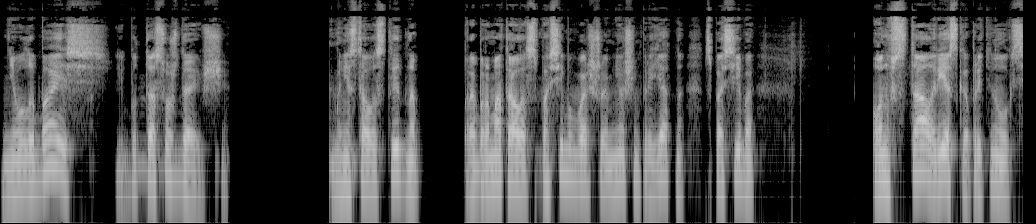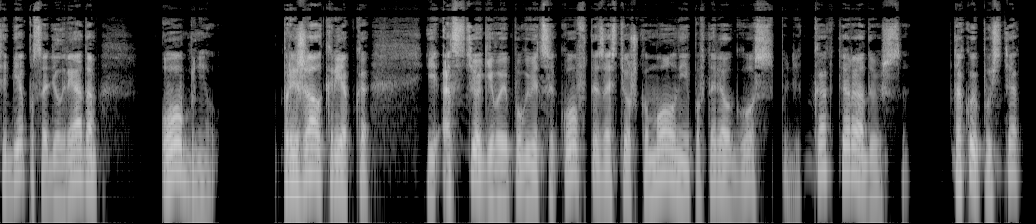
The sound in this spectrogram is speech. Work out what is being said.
не улыбаясь и будто осуждающе. Мне стало стыдно, пробормотала «Спасибо большое, мне очень приятно, спасибо». Он встал, резко притянул к себе, посадил рядом, обнял, прижал крепко и, отстегивая пуговицы кофты, застежку молнии, повторял «Господи, как ты радуешься! Такой пустяк,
